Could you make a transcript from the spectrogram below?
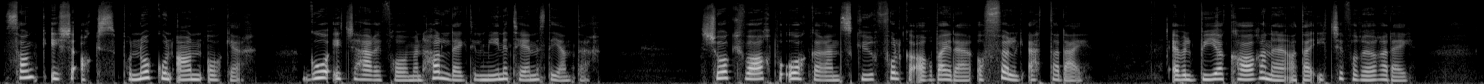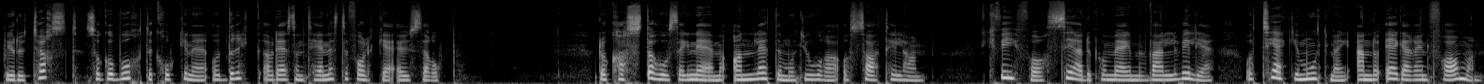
sank ikkje aks på nokon annen åker. Gå ikkje herifra, men hald deg til mine tjenestejenter. Sjå kvar på åkeren skurfolka arbeider, og følg etter dei. Jeg vil bya karane at dei ikkje får røre deg. Blir du tørst, så gå bort til krukkene og drikk av det som tjenestefolket auser opp. Da kasta hun seg ned med andletet mot jorda og sa til han, Kvifor ser du på meg med velvilje og tek imot meg enda eg er ein framann?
